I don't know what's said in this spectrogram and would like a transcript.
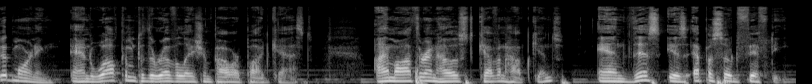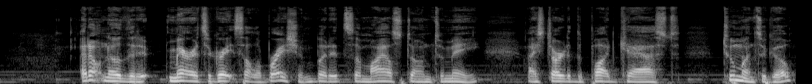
Good morning, and welcome to the Revelation Power Podcast. I'm author and host Kevin Hopkins, and this is episode 50. I don't know that it merits a great celebration, but it's a milestone to me. I started the podcast two months ago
